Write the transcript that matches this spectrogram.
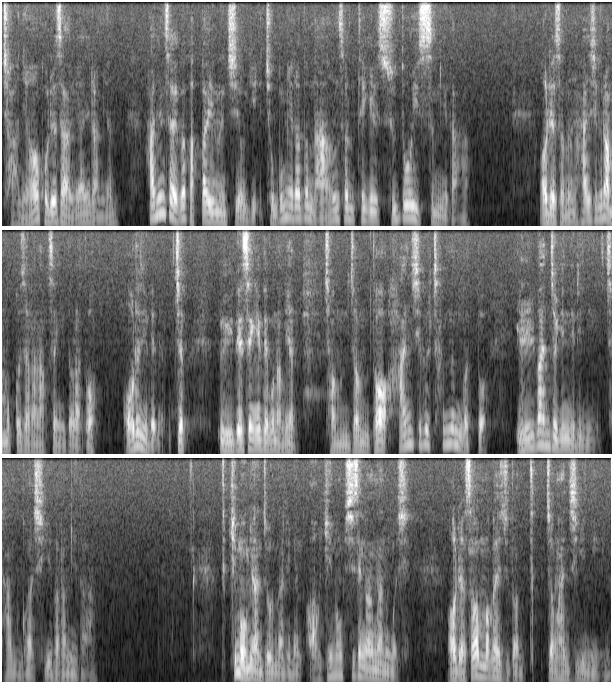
전혀 고려사항이 아니라면 한인사회가 가까이 있는 지역이 조금이라도 나은 선택일 수도 있습니다. 어려서는 한식을 안 먹고 자란 학생이더라도 어른이 되면 즉 의대생이 되고 나면 점점 더 한식을 찾는 것도 일반적인 일이니 참고하시기 바랍니다. 특히 몸이 안 좋은 날이면 어김없이 생각나는 것이 어려서 엄마가 해주던 특정 한식이니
